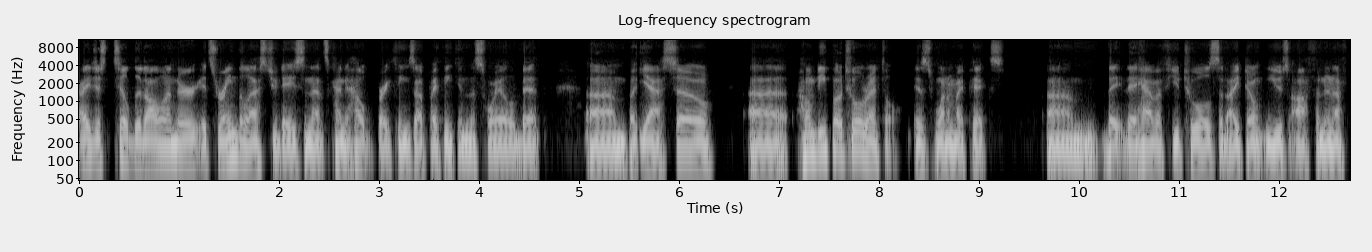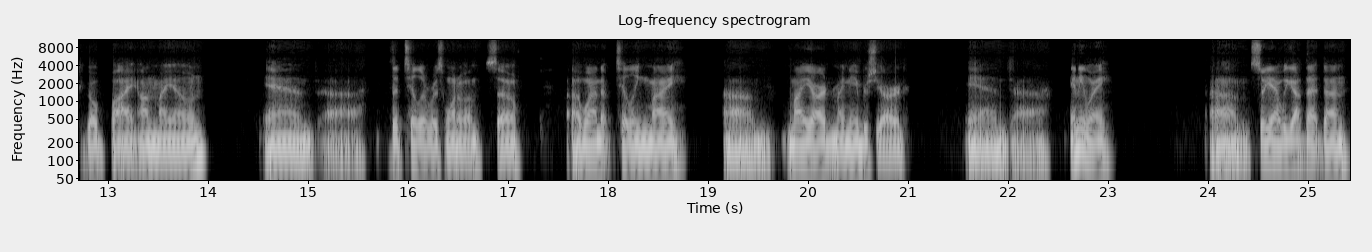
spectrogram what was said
I just tilled it all under. It's rained the last two days, and that's kind of helped break things up, I think, in the soil a bit. Um, but yeah, so uh, Home Depot tool rental is one of my picks. Um, they they have a few tools that I don't use often enough to go buy on my own, and uh, the tiller was one of them. So I wound up tilling my um, my yard, my neighbor's yard, and uh, anyway, um, so yeah, we got that done,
